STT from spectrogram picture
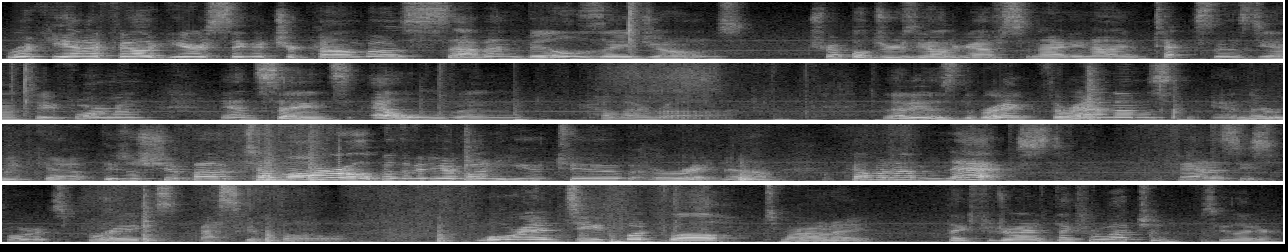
Rookie NFL Gear Signature Combos, 7, Bill, Zay Jones. Triple jersey autographs to 99 Texans, D'Onta Foreman, and Saints, Alvin Kamara. That is the break, the randoms, and the recap. These will ship out tomorrow. I'll put the video up on YouTube right now. Coming up next, Fantasy Sports Breaks Basketball. More NT football tomorrow night. Thanks for joining. Thanks for watching. See you later.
